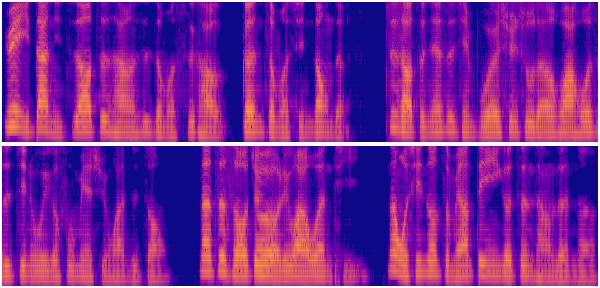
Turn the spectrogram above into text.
因为一旦你知道正常人是怎么思考跟怎么行动的。至少整件事情不会迅速的恶化，或是进入一个负面循环之中。那这时候就会有另外一个问题，那我心中怎么样定义一个正常人呢？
